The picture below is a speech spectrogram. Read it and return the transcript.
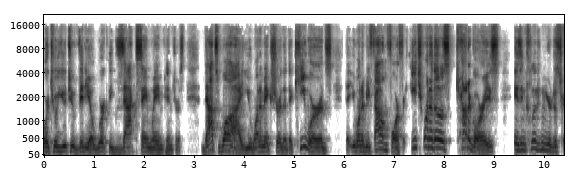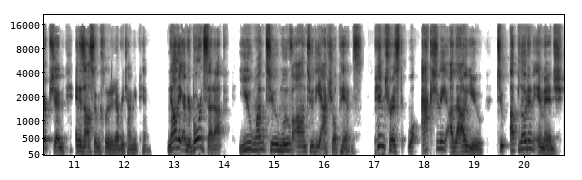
or to a YouTube video work the exact same way in Pinterest. That's why you want to make sure that the keywords that you want to be found for for each one of those categories is included in your description and is also included every time you pin. Now that you have your board set up, you want to move on to the actual pins. Pinterest will actually allow you to upload an image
